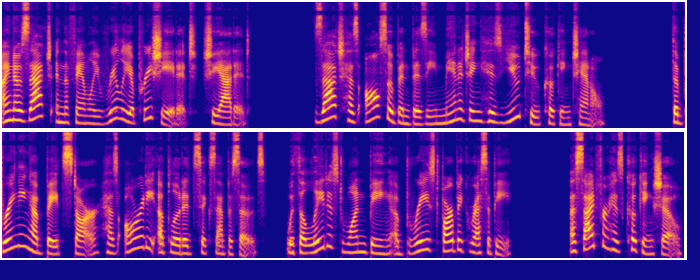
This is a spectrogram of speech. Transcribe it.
I know Zach and the family really appreciate it, she added. Zach has also been busy managing his YouTube cooking channel. The Bringing Up Bates star has already uploaded six episodes, with the latest one being a braised barbecue recipe. Aside from his cooking show,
